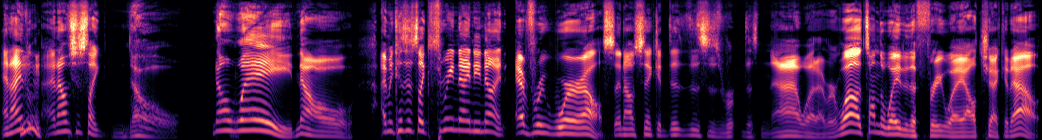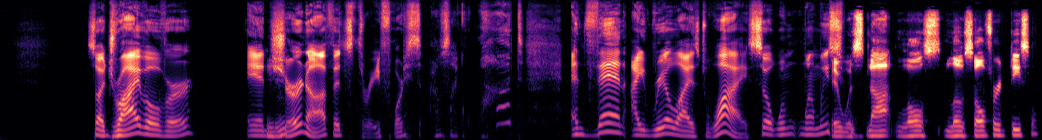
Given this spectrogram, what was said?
and I Hmm. and I was just like, no. No way, no. I mean, because it's like three ninety nine everywhere else, and I was thinking, this, this is this nah, whatever. Well, it's on the way to the freeway. I'll check it out. So I drive over, and Mhm. sure enough, it's 340. I was like, what? And then I realized why. So when when we It was not low low sulfur diesel.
